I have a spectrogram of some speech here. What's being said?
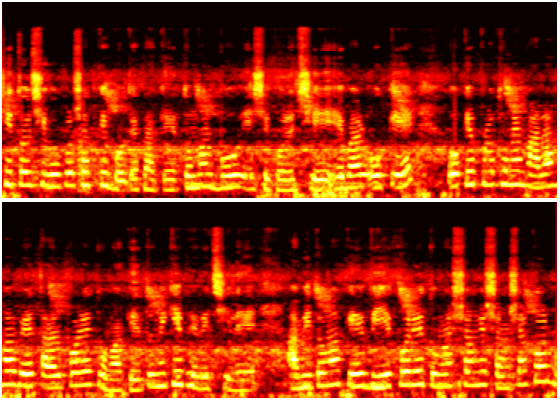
শীতল শিবপ্রসাদকে বলতে থাকে, তোমার বউ এসে পড়েছে এবার ওকে ওকে প্রথমে মারা হবে, তারপরে তোমাকে। তুমি কি ভেবেছিলে? আমি তোমাকে বিয়ে করে তোমার সঙ্গে সংসার করব?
